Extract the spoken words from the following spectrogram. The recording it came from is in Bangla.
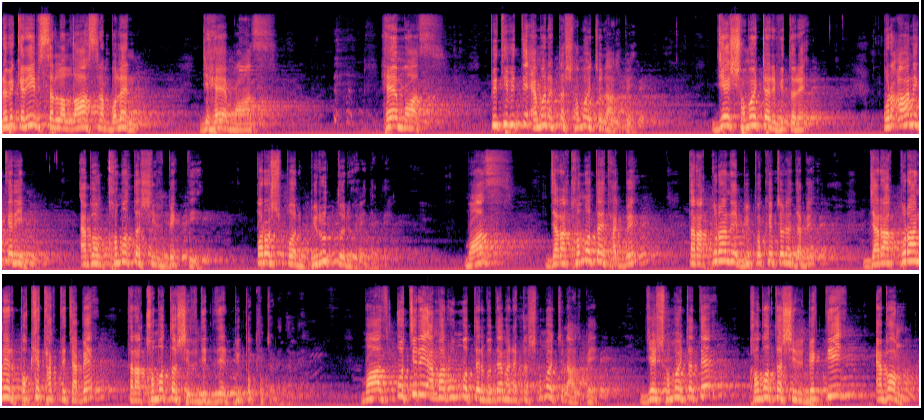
নবী করিম সাল্লাহ আসলাম বলেন যে, হে মজ হে মজ পৃথিবীতে এমন একটা সময় চলে আসবে যে সময়টার ভিতরে কোরআন করিম এবং ক্ষমতাশীল ব্যক্তি পরস্পর বিরুদ্ধ হয়ে যাবে। মজ যারা ক্ষমতায় থাকবে, তারা কোরআনের বিপক্ষে চলে যাবে। যারা কোরআনের পক্ষে থাকতে চাবে, তারা ক্ষমতাশীলদের বিপক্ষে চলে যাবে। মজ অচিরে আমার উম্মতের মধ্যে এমন একটা সময় চলে আসবে। যে সময়টাতে ক্ষমতাশীল ব্যক্তি এবং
